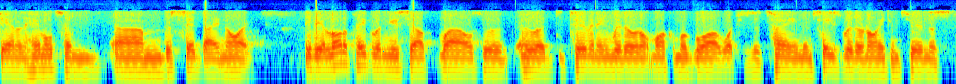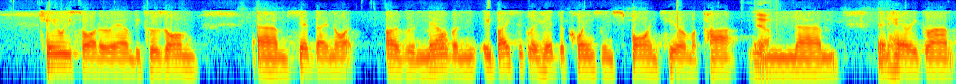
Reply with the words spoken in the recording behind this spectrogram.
down in Hamilton um, this Saturday night, there'll be a lot of people in New South Wales who are, who are determining whether or not Michael Maguire watches a team and sees whether or not he can turn this Kiwi side around. Because on um, Saturday night over in Melbourne, he basically had the Queensland spine tear him apart, yeah. and um, and Harry Grant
